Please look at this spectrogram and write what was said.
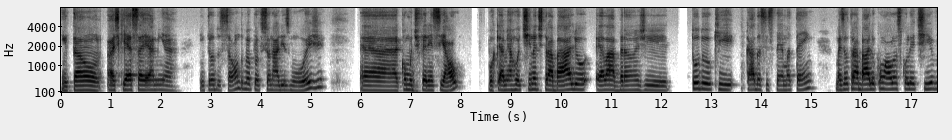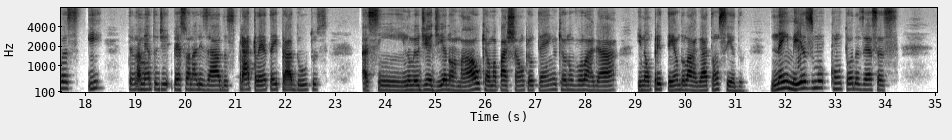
Então, acho que essa é a minha introdução do meu profissionalismo hoje, é, como diferencial, porque a minha rotina de trabalho ela abrange tudo que cada sistema tem, mas eu trabalho com aulas coletivas e treinamento de personalizados para atleta e para adultos assim, no meu dia a dia normal, que é uma paixão que eu tenho, que eu não vou largar e não pretendo largar tão cedo. Nem mesmo com todas essas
